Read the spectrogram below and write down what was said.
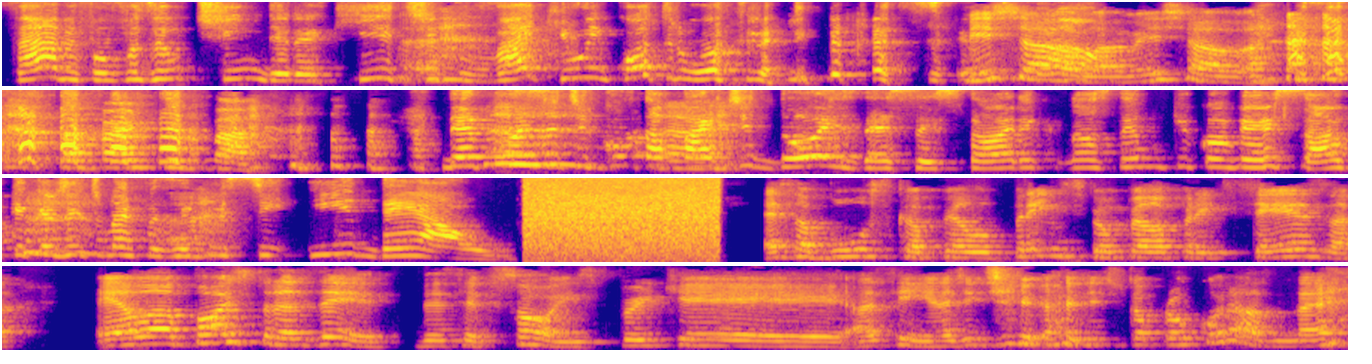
sabe? Vou fazer um Tinder aqui, tipo, vai que um encontra o outro ali. Me chama, me chama para participar. Depois eu te conto a é. parte 2 dessa história, que nós temos que conversar o que, que a gente vai fazer com esse ideal. Essa busca pelo príncipe ou pela princesa, ela pode trazer decepções, porque assim, a gente, a gente fica procurando, né?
